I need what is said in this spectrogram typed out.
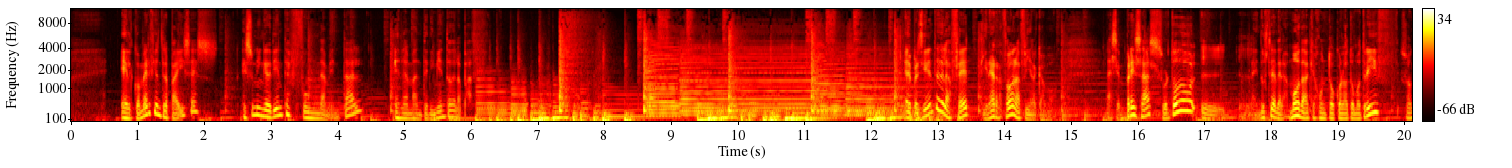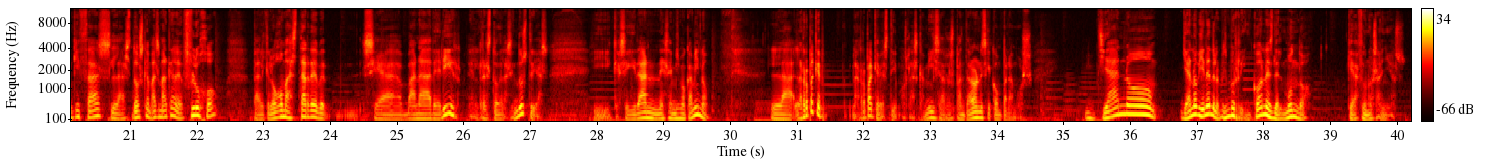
El comercio entre países es un ingrediente fundamental en el mantenimiento de la paz. El presidente de la Fed tiene razón al fin y al cabo. Las empresas, sobre todo la industria de la moda, que junto con la automotriz son quizás las dos que más marcan el flujo para el que luego más tarde se van a adherir el resto de las industrias y que seguirán ese mismo camino. La, ropa que, la ropa que vestimos, las camisas, los pantalones que compramos, ya no, ya no vienen de los mismos rincones del mundo que hace unos años.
